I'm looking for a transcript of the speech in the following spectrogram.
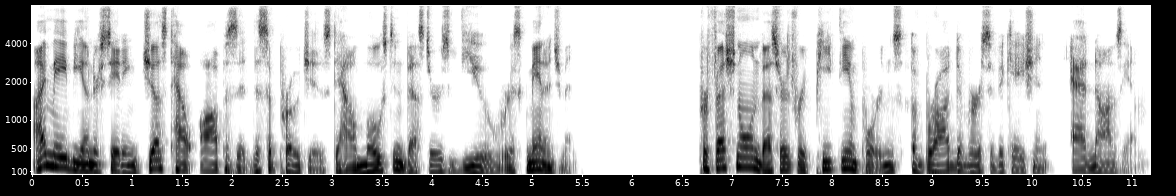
I may be understating just how opposite this approach is to how most investors view risk management. Professional investors repeat the importance of broad diversification ad nauseum.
